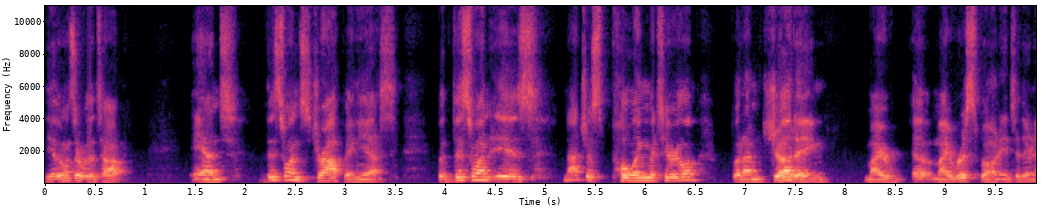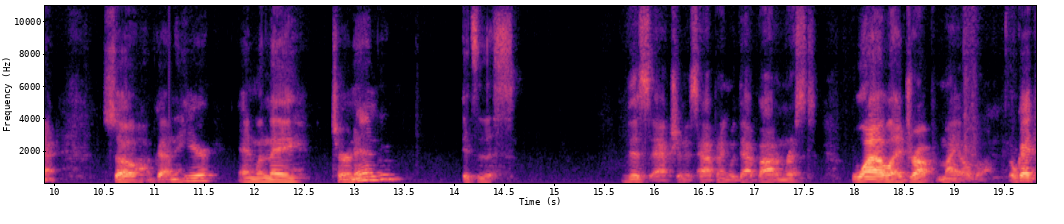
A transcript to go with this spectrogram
the other one's over the top, and this one's dropping, yes, but this one is not just pulling material up, but I'm jutting my, uh, my wrist bone into their neck. So I've gotten here, and when they turn in, it's this this action is happening with that bottom wrist while I drop my elbow. Okay.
